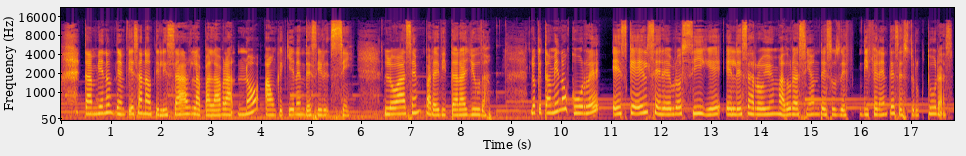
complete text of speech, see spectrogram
También empiezan a utilizar la palabra no aunque quieren decir sí. Lo hacen para evitar ayuda. Lo que también ocurre es que el cerebro sigue el desarrollo y maduración de sus diferentes estructuras.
